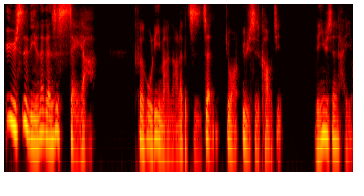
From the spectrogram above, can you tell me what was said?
浴室里的那个人是谁呀？客户立马拿了个指证，就往浴室靠近。淋浴声还有，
